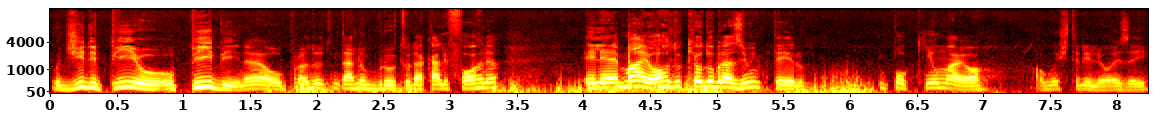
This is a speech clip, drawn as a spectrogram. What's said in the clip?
o GDP, o, o, PIB, né, o Produto Interno Bruto da Califórnia, ele é maior do que o do Brasil inteiro. Um pouquinho maior, alguns trilhões aí.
